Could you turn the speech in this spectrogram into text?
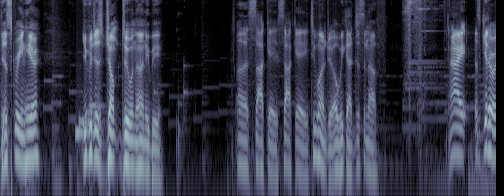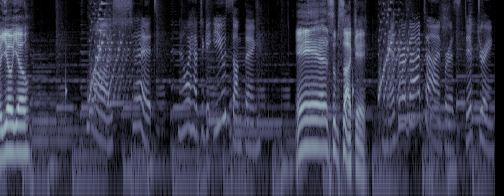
this screen here. You could just jump to in the HunieBee. Uh sake, sake, 200. Oh, we got just enough. All right, let's get her a yo-yo. Oh shit! Now I have to get you something. And some sake. Never a bad time for a stiff drink.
